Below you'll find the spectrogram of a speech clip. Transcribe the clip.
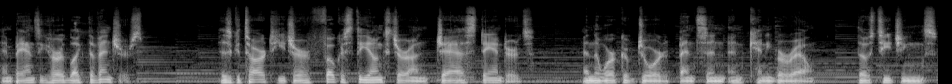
and bands he heard like The Ventures. His guitar teacher focused the youngster on jazz standards and the work of George Benson and Kenny Burrell. Those teachings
